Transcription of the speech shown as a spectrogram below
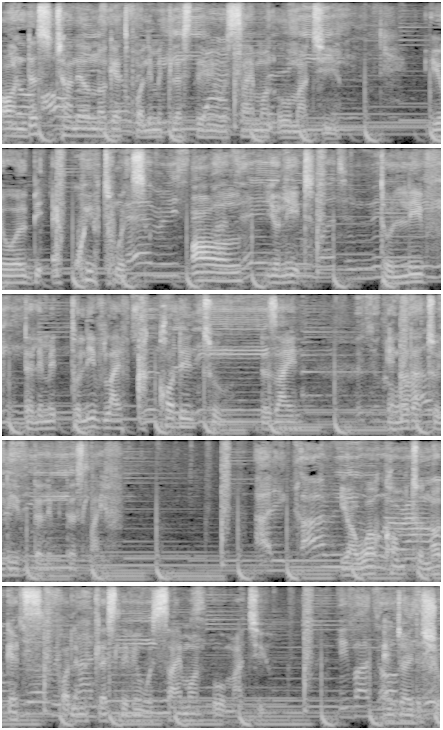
On this channel, Nugget for Limitless Living with Simon O. Matthew, you will be equipped with all you need to live the limit to live life according to design in order to live the limitless life. You are welcome to Nuggets for Limitless Living with Simon O. Matthew. Enjoy the show.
